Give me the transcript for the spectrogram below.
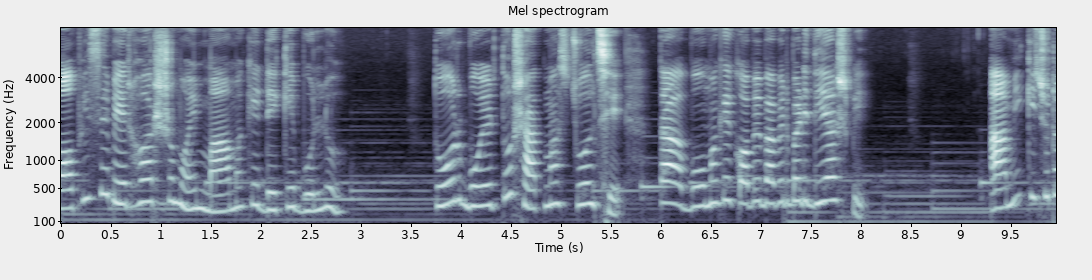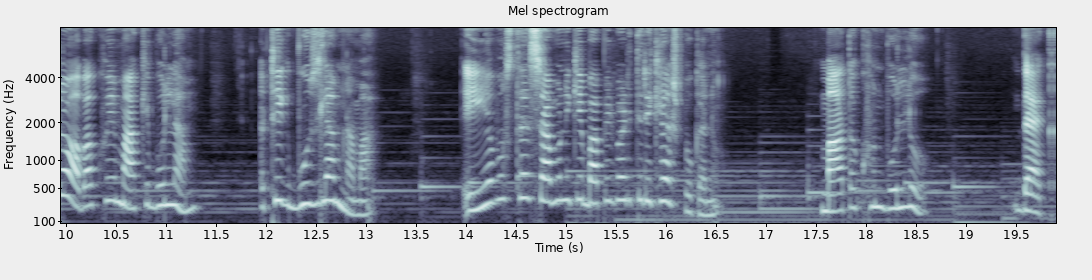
অফিসে বের হওয়ার সময় মা আমাকে ডেকে বলল, তোর বইয়ের তো সাত মাস চলছে, তা বৌমাকে কবে বাপের বাড়ি দিয়ে আসবি? আমি কিছুটা অবাক হয়ে মাকে বললাম, ঠিক বুঝলাম না মা, এই অবস্থায় শ্রাবণীকে বাপের বাড়িতে রেখে আসব কেন? মা তখন বলল, দেখ,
